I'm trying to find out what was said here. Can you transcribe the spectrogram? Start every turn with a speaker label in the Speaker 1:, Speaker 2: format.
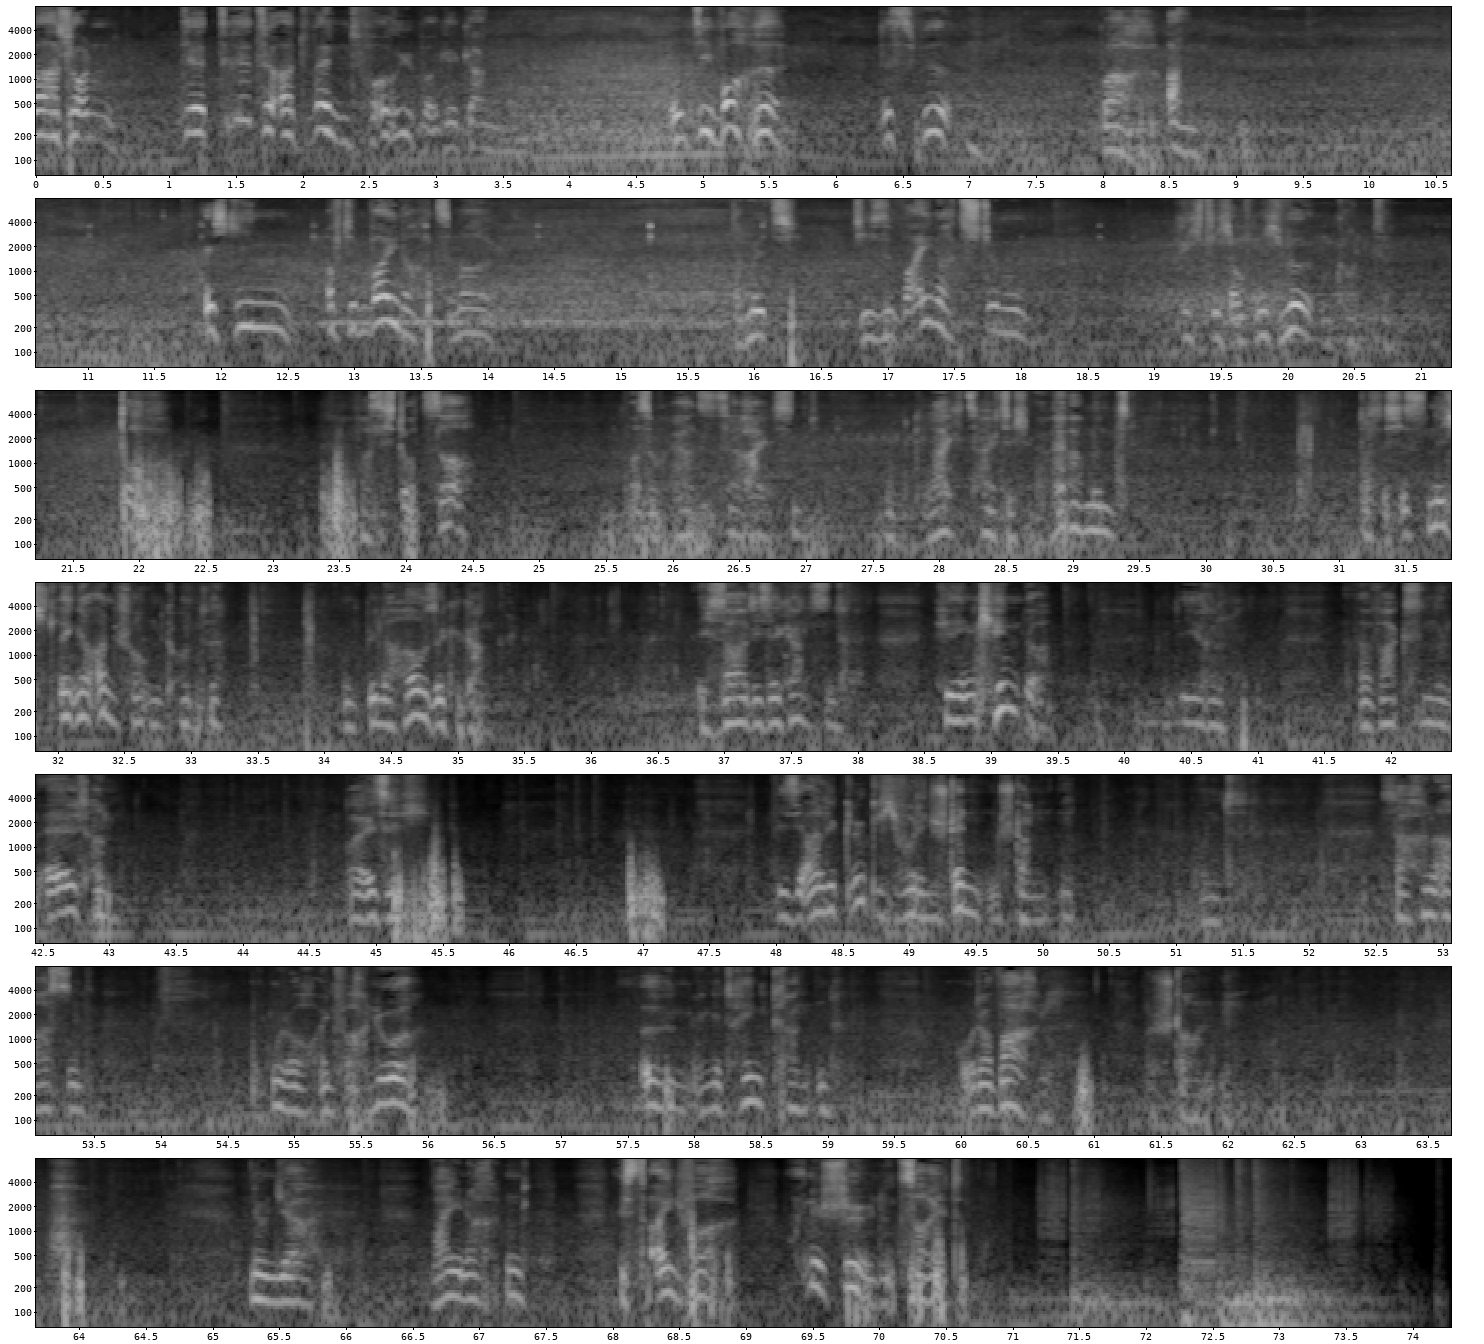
Speaker 1: war schon der dritte Advent vorübergegangen. Und die Woche des vierten brach an. Ich ging auf den Weihnachtsmarkt, damit diese Weihnachtsstimmung richtig auf mich wirken konnte. Doch, was ich dort sah, war so herzzerreißend und gleichzeitig erwärmend, dass ich es nicht länger anschauen konnte und bin nach Hause gegangen. Ich sah diese ganzen vielen Kinder mit ihren erwachsenen Eltern bei sich, wie sie alle glücklich vor den Ständen standen und Sachen aßen oder auch einfach nur irgendein Getränk tranken oder Waren bestaunten. Nun ja, Weihnachten ist einfach eine schöne Zeit.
